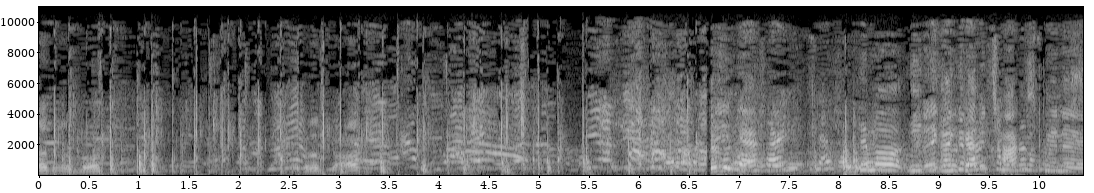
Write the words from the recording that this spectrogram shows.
Ja, den er flot. Den er skarp. Det må I, I må gerne takkes, men øh,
